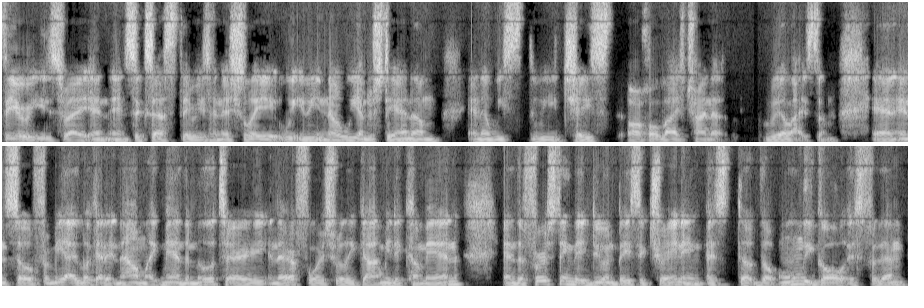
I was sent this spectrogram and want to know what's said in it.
theories right and and success theories initially we, we you know we understand them and then we we chase our whole life trying to realize them. And and so for me, I look at it now. I'm like, man, the military and the Air Force really got me to come in. And the first thing they do in basic training is the the only goal is for them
